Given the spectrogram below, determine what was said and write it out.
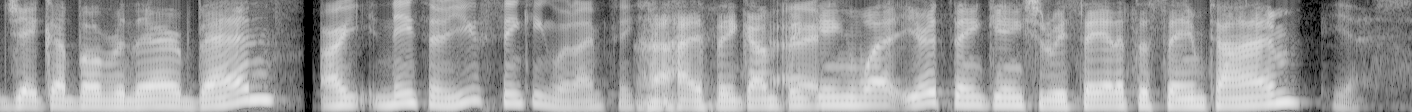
Jacob over there, Ben. Are you, Nathan? Are you thinking what I'm thinking? I think I'm thinking right. what you're thinking. Should we say it at the same time? Yes.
